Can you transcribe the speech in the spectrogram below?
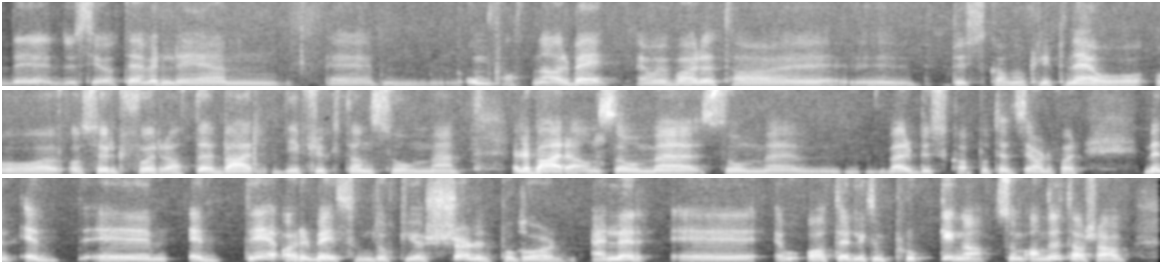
det, du, sier jo at det er veldig eh, omfattende arbeid å ivareta eh, buskene og klippe ned og, og, og, sørge for at det bærer de fruktene som Eller bærene som, som hver busk har potensial for. Men er, er, det arbeid som dere gjør sjøl på gården, eller og at det er liksom plukkinga som andre tar seg av,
